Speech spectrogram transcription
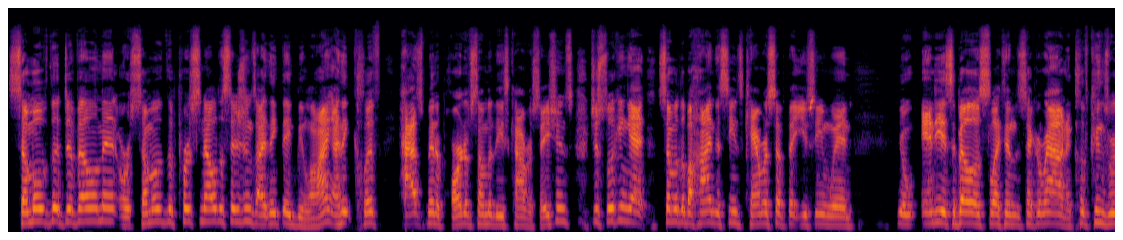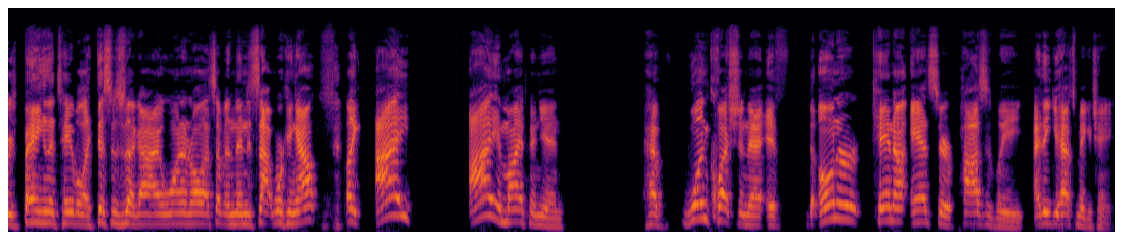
some of the development or some of the personnel decisions, I think they'd be lying. I think Cliff has been a part of some of these conversations. Just looking at some of the behind the scenes camera stuff that you've seen when you know Andy Isabella is selected in the second round and Cliff Kingsbury is banging the table like this is the guy I want and all that stuff, and then it's not working out. Like I, I in my opinion, have one question that if the owner cannot answer positively, I think you have to make a change.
